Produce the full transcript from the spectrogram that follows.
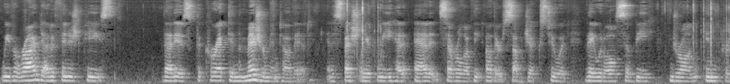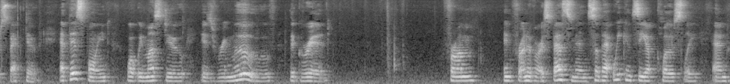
we've arrived at a finished piece that is the correct in the measurement of it, and especially if we had added several of the other subjects to it, they would also be drawn in perspective. At this point, what we must do is remove the grid from in front of our specimen so that we can see up closely and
